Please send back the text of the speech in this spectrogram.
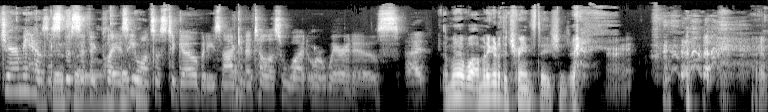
Jeremy has a I guess specific place he wants us to go, but he's not going to tell us what or where it is. I. I'm gonna well, I'm gonna go to the train station. All right.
